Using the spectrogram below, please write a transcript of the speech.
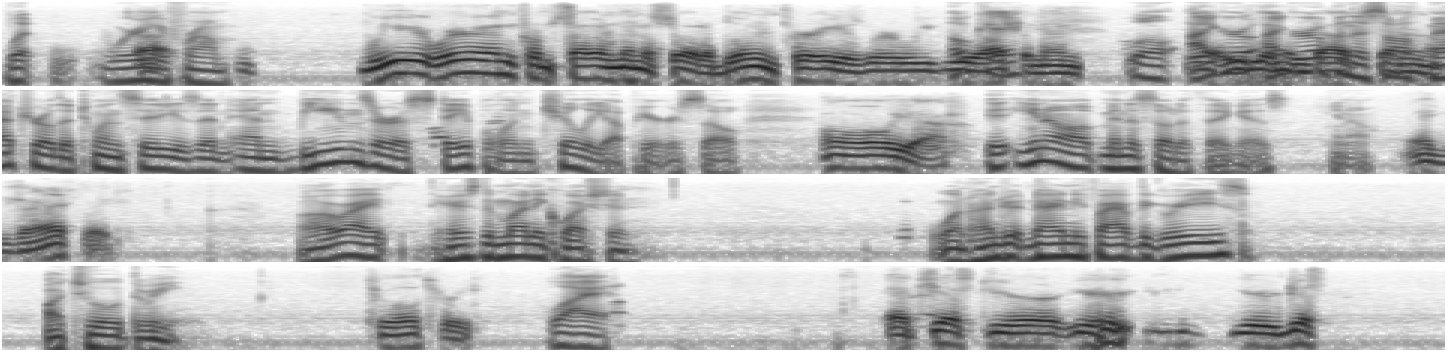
What where are Uh, you from? We're we're in from southern Minnesota. Blooming Prairie is where we grew Okay. up, and then Well, yeah, I grew I grew up in the Dodge South Metro, the Twin Cities, and and beans are a staple in chili up here. So oh yeah, it, you know what Minnesota thing is. You know. exactly. All right. Here's the money question 195 degrees or Two oh three. Why? It's just you're you're you're just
